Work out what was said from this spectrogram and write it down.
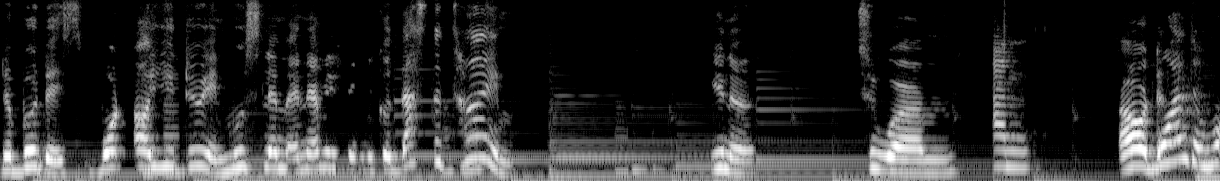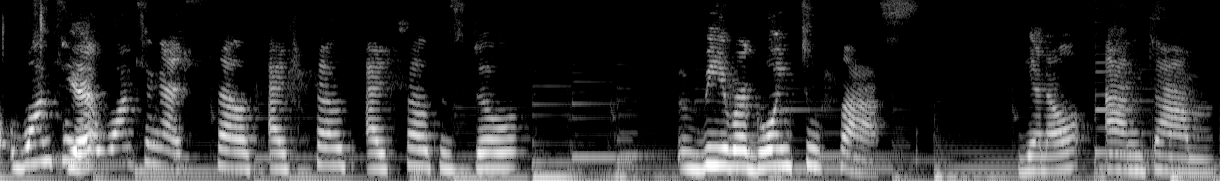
The Buddhists, what are mm-hmm. you doing? Muslim and everything, because that's the mm-hmm. time, you know, to um and Oh, the, one one thing. Yeah. I, one thing I felt. I felt. I felt as though we were going too fast. You know, and um,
